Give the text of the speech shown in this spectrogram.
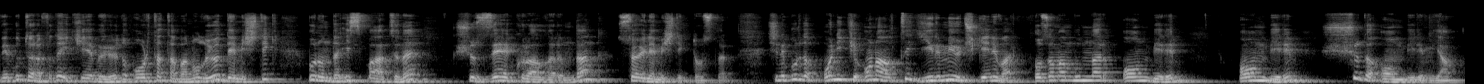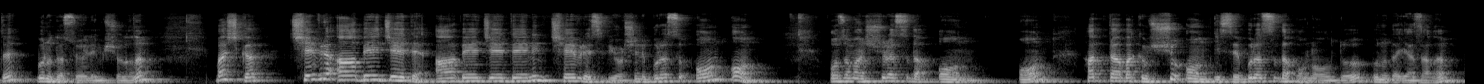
Ve bu tarafı da ikiye bölüyordu. Orta taban oluyor demiştik. Bunun da ispatını şu Z kurallarından söylemiştik dostlarım. Şimdi burada 12, 16, 20 üçgeni var. O zaman bunlar 10 birim, 10 birim. Şu da 10 birim yaptı. Bunu da söylemiş olalım. Başka çevre ABCD. ABCD'nin çevresi diyor. Şimdi burası 10, 10. O zaman şurası da 10, 10. Hatta bakın şu 10 ise burası da 10 oldu. Bunu da yazalım.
